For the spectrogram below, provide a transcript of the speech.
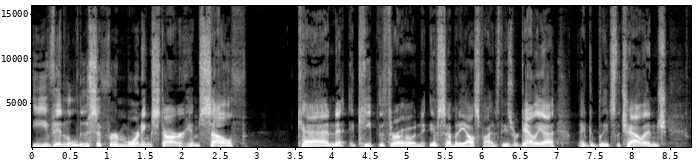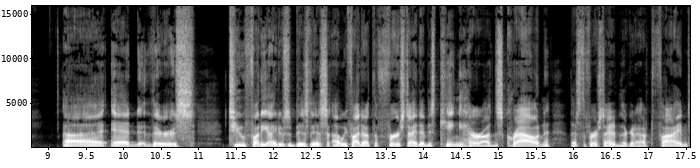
even Lucifer Morningstar himself can keep the throne if somebody else finds these regalia and completes the challenge. Uh, and there's two funny items of business. Uh, we find out the first item is King Herod's crown. That's the first item they're going to have to find.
